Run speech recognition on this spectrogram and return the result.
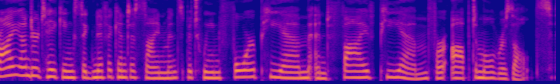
Try undertaking significant assignments between 4 p.m. and 5 p.m. for optimal results.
